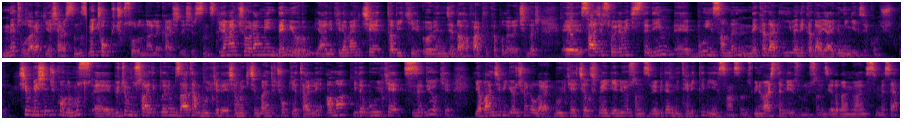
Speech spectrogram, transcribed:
net olarak yaşarsınız ve çok küçük sorunlarla karşılaşırsınız. Flemenkçe öğrenmeyin demiyorum. Yani Flemenkçe tabii ki öğrenince daha farklı kapılar açılır. Ee, sadece söylemek istediğim e, bu insanların ne kadar iyi ve ne kadar yaygın İngilizce konuştukları. Şimdi beşinci konumuz e, bütün bu saydıklarım zaten bu ülkede yaşamak için bence çok yeterli ama bir de bu ülke size diyor ki yabancı bir göçmen olarak bu ülkeye çalışmaya geliyorsanız ve bir de nitelikli bir insansanız, üniversite mezunuysanız ya da ben mühendisim mesela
